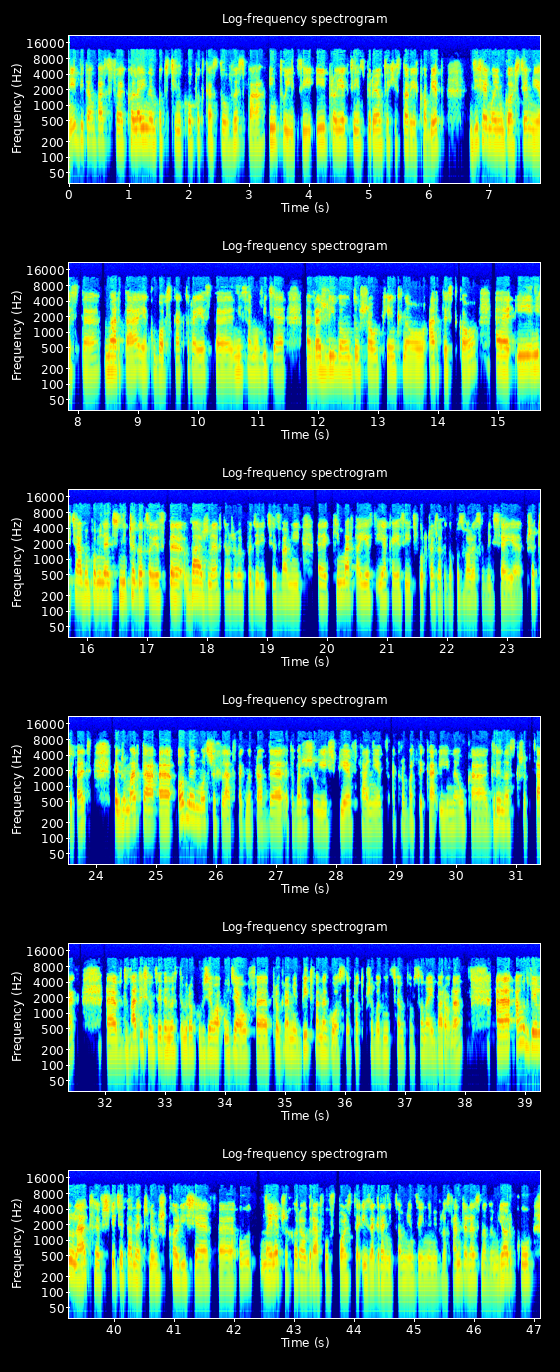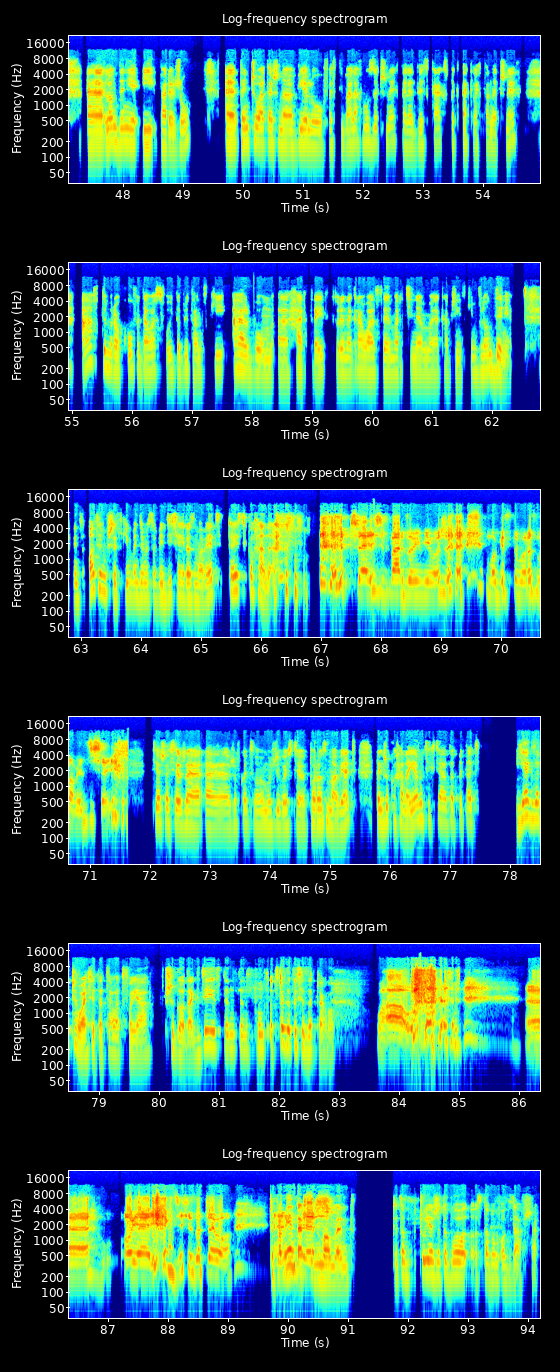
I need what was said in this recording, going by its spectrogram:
kochani, witam Was w kolejnym odcinku podcastu Wyspa Intuicji i projekcie Inspirujące Historie Kobiet. Dzisiaj moim gościem jest e, Marta Jakubowska, która jest e, niesamowicie wrażliwą duszą, piękną artystką e, i nie chciałabym pominąć niczego, co jest ważne w tym, żeby podzielić się z Wami, kim Marta jest i jaka jest jej twórczość, dlatego pozwolę sobie dzisiaj przeczytać. Także Marta od najmłodszych lat tak naprawdę towarzyszył jej śpiew, taniec, akrobatyka, i nauka gry na skrzypcach. E, w 2011 roku wzięła udział w e, programie Bitwa na głosy pod przewodnictwem Thompsona i Barona, e, a od wielu lat w świecie tanecznym szkoli się w, u najlepszych choreografów w Polsce i za granicą, między innymi w Los Angeles, Nowym Jorku, Londynie i Paryżu. E, tańczyła też na wielu festiwalach muzycznych, teledyskach, spektaklach tanecznych, a w tym roku wydała swój debiutancki album e, Heart Rate, który nagrała z Marcinem Kabrzyńskim w Londynie. Więc o tym wszystkim będziemy sobie dzisiaj rozmawiać. Cześć, kochana. Cześć, bardzo mi miło, że mogę z Tobą rozmawiać dzisiaj. Cieszę się, że, e, że w końcu mamy możliwość porozmawiać. Także, kochana, ja bym Cię chciała zapytać, jak zaczęła się ta cała Twoja przygoda? Gdzie jest ten, ten punkt? Od czego to się zaczęło? Wow! e, ojej, gdzie się zaczęło? Czy pamiętasz e, ten moment? Czy to czujesz, że to było z Tobą od zawsze?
